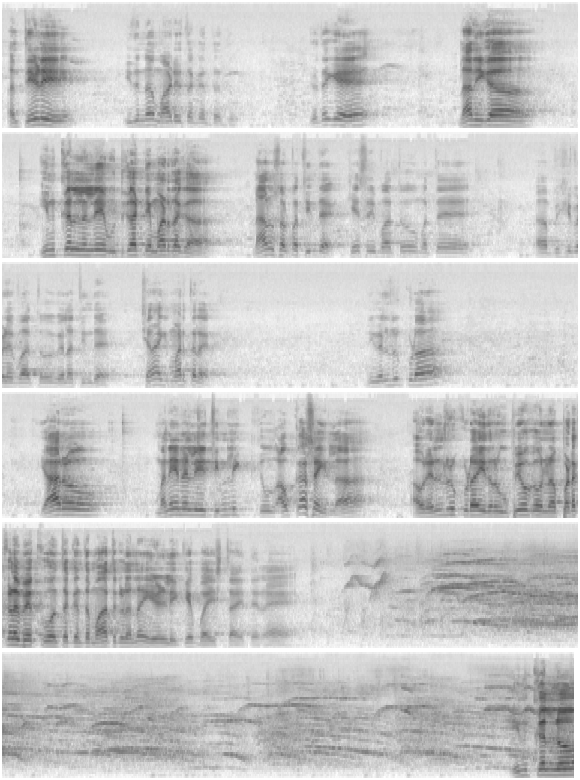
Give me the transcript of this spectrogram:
ಅಂತೇಳಿ ಇದನ್ನು ಮಾಡಿರ್ತಕ್ಕಂಥದ್ದು. ಜೊತೆಗೆ ನಾನೀಗ ಇನ್ಕಲ್ನಲ್ಲಿ ಉದ್ಘಾಟನೆ ಮಾಡಿದಾಗ ನಾನು ಸ್ವಲ್ಪ ತಿಂದೆ. ಕೇಸರಿ ಬಾತು ಮತ್ತು ಬಿಸಿಬೇಳೆ ಬಾತು ಇವೆಲ್ಲ ತಿಂದೆ. ಚೆನ್ನಾಗಿ ಮಾಡ್ತಾರೆ. ನೀವೆಲ್ಲರೂ ಕೂಡ ಯಾರು ಮನೆಯಲ್ಲಿ ತಿನ್ಲಿಕ್ಕೆ ಅವಕಾಶ ಇಲ್ಲ. ಅವರೆಲ್ಲರೂ ಕೂಡ ಇದರ ಉಪಯೋಗವನ್ನು ಪಡ್ಕೊಳ್ಬೇಕು ಅಂತಕ್ಕಂಥ ಮಾತುಗಳನ್ನು ಹೇಳಲಿಕ್ಕೆ ಬಯಸ್ತಾ ಇದ್ದೇನೆ. ಇನ್ಕಲ್ಲು.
